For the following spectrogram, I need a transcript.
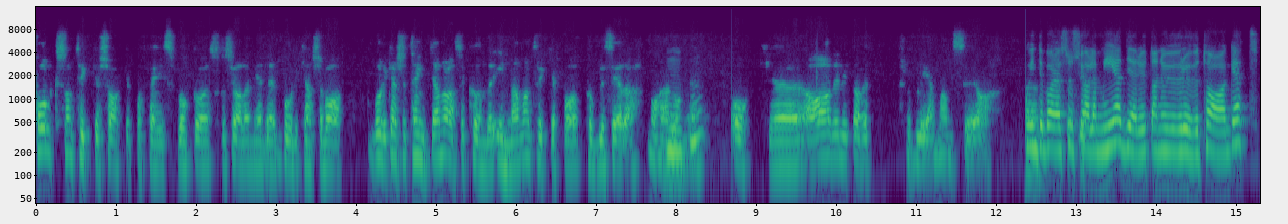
folk som tycker saker på Facebook och sociala medier borde kanske vara borde kanske tänka några sekunder innan man trycker på publicera många mm. gånger. Och eh, ja, det är lite av ett problem anser jag. Och inte bara sociala medier utan överhuvudtaget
